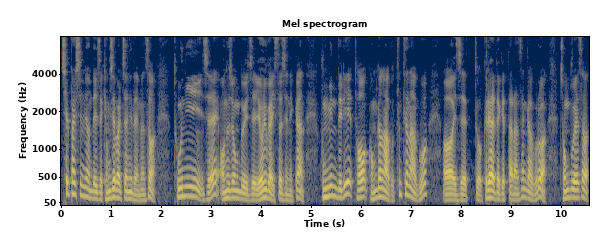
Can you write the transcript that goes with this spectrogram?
7, 80년대 이제 경제 발전이 되면서 돈이 이제 어느 정도 이제 여유가 있어지니까 국 민들이 더 건강하고 튼튼하고 어 이제 또 그래야 되겠다라는 생각으로 정부에서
